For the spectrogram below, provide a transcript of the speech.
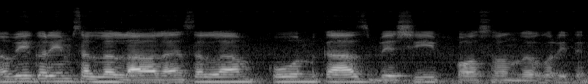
নবী করিম আলাইহি সাল্লাম কোন কাজ বেশি পছন্দ করিতেন?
